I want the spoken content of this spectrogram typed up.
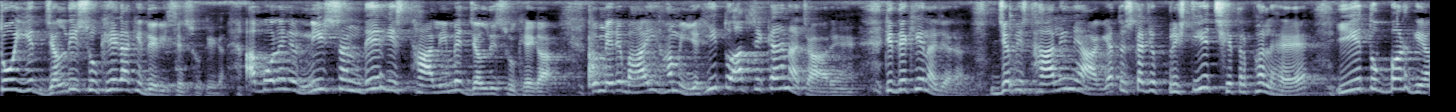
तो ये जल्दी सूखेगा कि देरी से सूखेगा? अब बोलेंगे, निसंदेह इस थाली में जल्दी सूखेगा। तो मेरे भाई, हम यही तो आपसे कहना चाह रहे हैं कि देखिए ना जरा, जब इस थाली में आ गया तो इसका जो पृष्ठीय क्षेत्रफल है, ये तो बढ़ गया।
